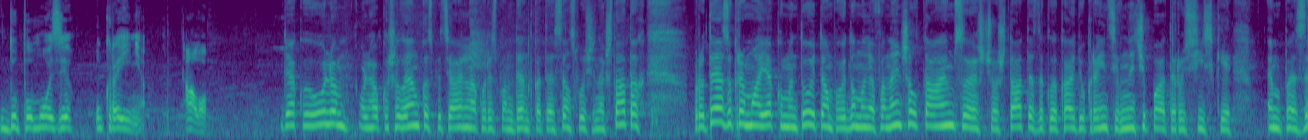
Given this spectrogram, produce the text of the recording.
допомозі Україні. Алло. Дякую, Олю. Ольга Кошеленко, спеціальна кореспондентка ТСН в Сполучених Штатах. Проте, зокрема, як коментують там повідомлення Financial Times, що штати закликають українців не чіпати російські МПЗ,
